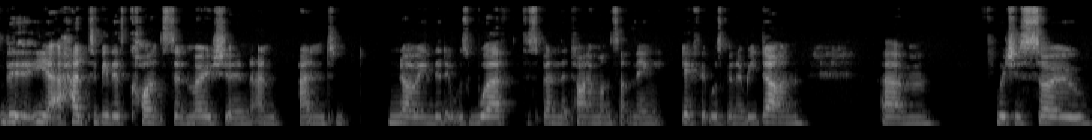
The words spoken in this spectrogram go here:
the, yeah, had to be this constant motion and and knowing that it was worth to spend the time on something if it was going to be done, um, which is so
